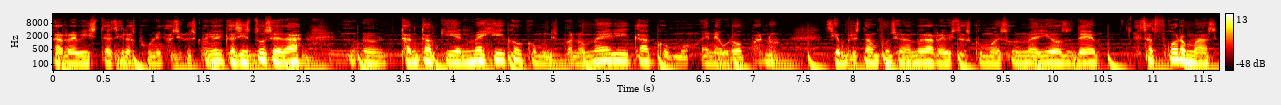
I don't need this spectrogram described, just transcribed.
las revistas y las publicaciones periódicas. Y esto se da mm, tanto aquí en México como en Hispanoamérica como en Europa, ¿no? Siempre están funcionando las revistas como esos medios de esas formas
